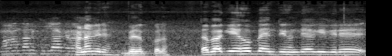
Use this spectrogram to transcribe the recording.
ਮਾਨਦਾਨ ਖੁੱਲਾ ਕਰਾ ਹਨਾ ਵੀਰੇ? ਬਿਲਕੁਲ। ਤਾਂ ਬਾਕੀ ਇਹੋ ਬੇਨਤੀ ਹੁੰਦੀ ਹੈ ਕਿ ਵੀਰੇ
